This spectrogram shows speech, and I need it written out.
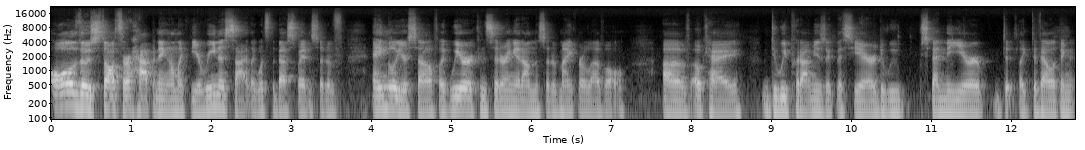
all of those thoughts are happening on like the arena side like what's the best way to sort of angle yourself like we are considering it on the sort of micro level of okay do we put out music this year do we spend the year de- like developing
